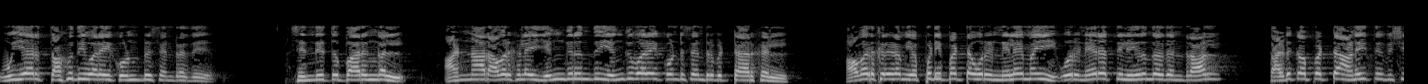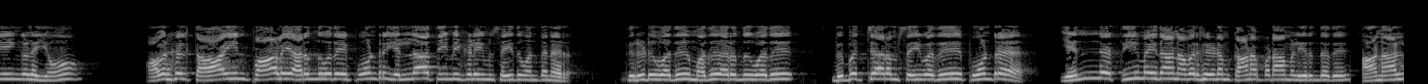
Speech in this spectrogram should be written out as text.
உயர் தகுதி வரை கொண்டு சென்றது. சிந்தித்து பாருங்கள் அன்னார் அவர்களை எங்கிருந்து எங்கு வரை கொண்டு சென்று விட்டார்கள்? அவர்களிடம் எப்படிப்பட்ட ஒரு நிலைமை ஒரு நேரத்தில் இருந்ததென்றால் தடுக்கப்பட்ட அனைத்து விஷயங்களையும் அவர்கள் தாயின் பாலை அருந்துவதை போன்று எல்லா தீமைகளையும் செய்து வந்தனர். திருடுவது மது அருந்துவது விபச்சாரம் செய்வது போன்ற எந்த தீமைதான் அவர்களிடம் காணப்படாமல் இருந்தது. ஆனால்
